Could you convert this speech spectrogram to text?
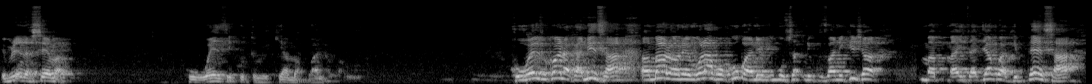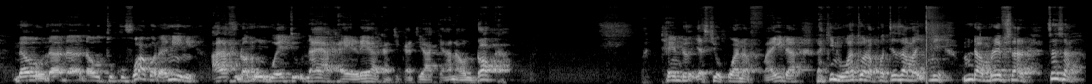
Biblia inasema huwezi kutumikia mabwana wawili. Huwezi kuwa na kanisa ambalo lengo lako kubwa ni, kukusa, ni kufanikisha mahitaji yako ya kipesa na, na, na, na utukufu wako na nini alafu na Mungu wetu naye akaelea katikati yake anaondoka. Matendo yasiyokuwa na faida lakini watu wanapoteza muda mrefu sana. Sasa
